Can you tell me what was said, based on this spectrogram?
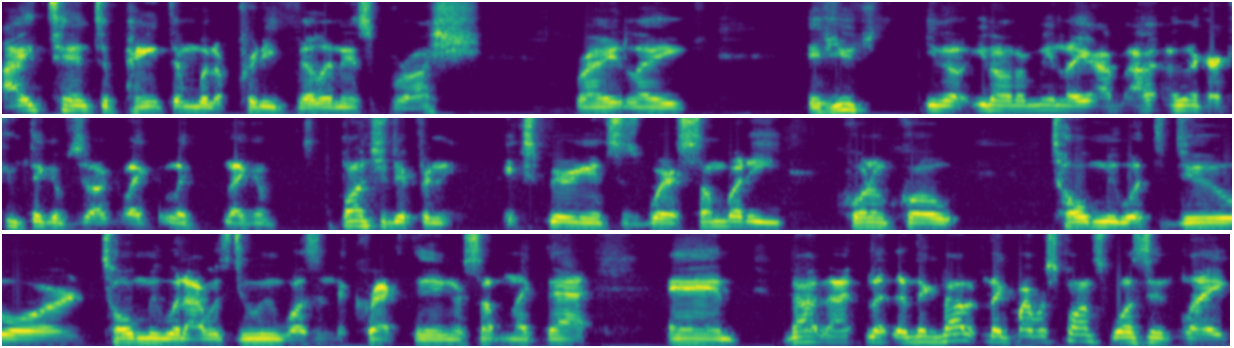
I tend to paint them with a pretty villainous brush, right? Like if you you know you know what I mean, like I, I like I can think of like like like a bunch of different experiences where somebody quote unquote told me what to do or told me what I was doing wasn't the correct thing or something like that. And not, not, like, not like my response wasn't like,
